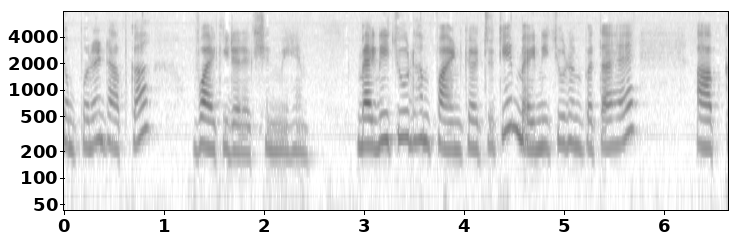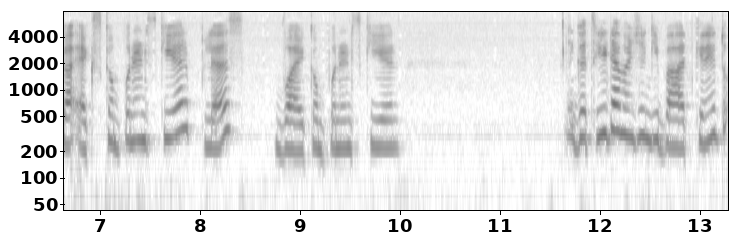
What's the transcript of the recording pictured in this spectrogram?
कंपोनेंट आपका वाई की डायरेक्शन में है। मैग्नीट्यूड हम फाइंड कर चुके हैं। मैग्नीट्यूड हमें पता है आपका X component square plus Y component square अगर थ्री डायमेंशन की बात करें तो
